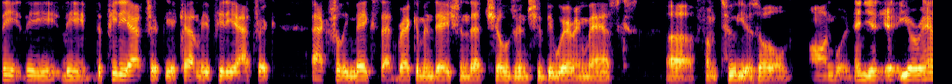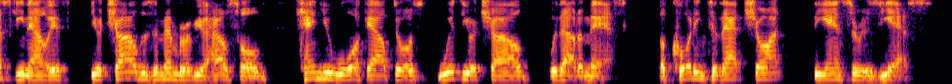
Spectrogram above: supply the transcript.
the the the the pediatric the academy of pediatric actually makes that recommendation that children should be wearing masks uh, from two years old onward And you, you're asking now if your child is a member of your household, can you walk outdoors with your child without a mask? According to that chart, the answer is yes.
